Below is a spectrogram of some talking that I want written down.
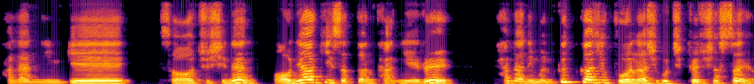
하나님께서 주시는 언약이 있었던 다니엘을 하나님은 끝까지 구원하시고 지켜주셨어요.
